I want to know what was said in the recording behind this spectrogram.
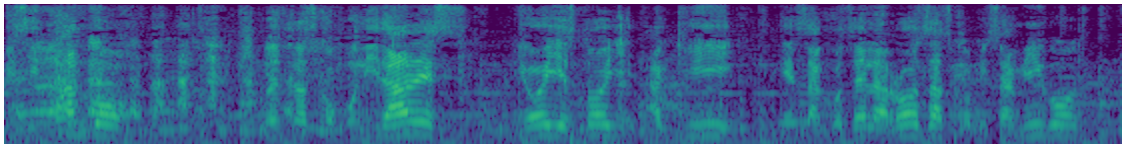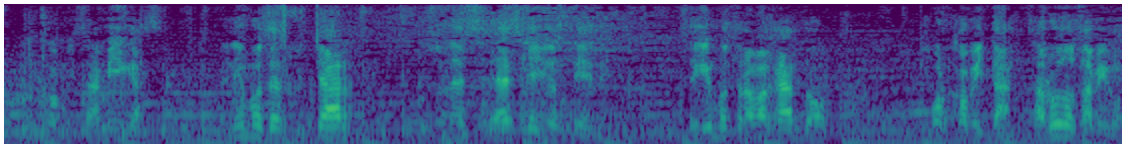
visitando nuestras comunidades y hoy estoy aquí en San José de las Rosas con mis amigos y con mis amigas. Venimos a escuchar sus necesidades que ellos tienen. Seguimos trabajando por Comitán. Saludos amigos.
